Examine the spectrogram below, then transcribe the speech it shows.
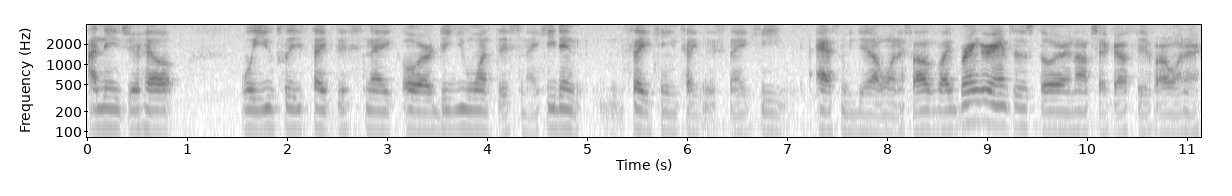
I need your help. Will you please take this snake or do you want this snake? He didn't say, can you take this snake? He asked me, did I want it? So I was like, bring her into the store and I'll check out, see if I want her.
